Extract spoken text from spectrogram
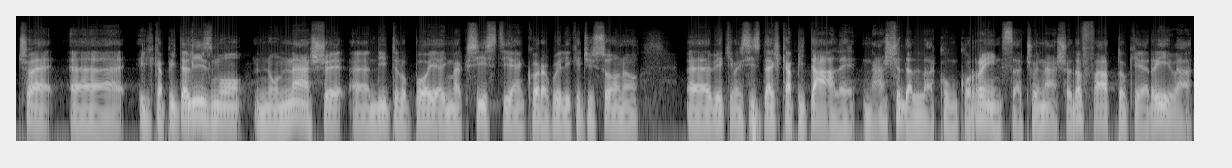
Cioè uh, il capitalismo non nasce, ditelo poi ai marxisti e ancora quelli che ci sono, vecchi marxisti, dal capitale, nasce dalla concorrenza, cioè nasce dal fatto che arriva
